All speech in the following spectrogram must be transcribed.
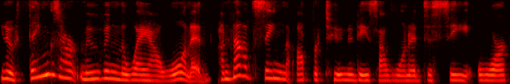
you know, things aren't moving the way I wanted. I'm not seeing the opportunities I wanted to see, or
